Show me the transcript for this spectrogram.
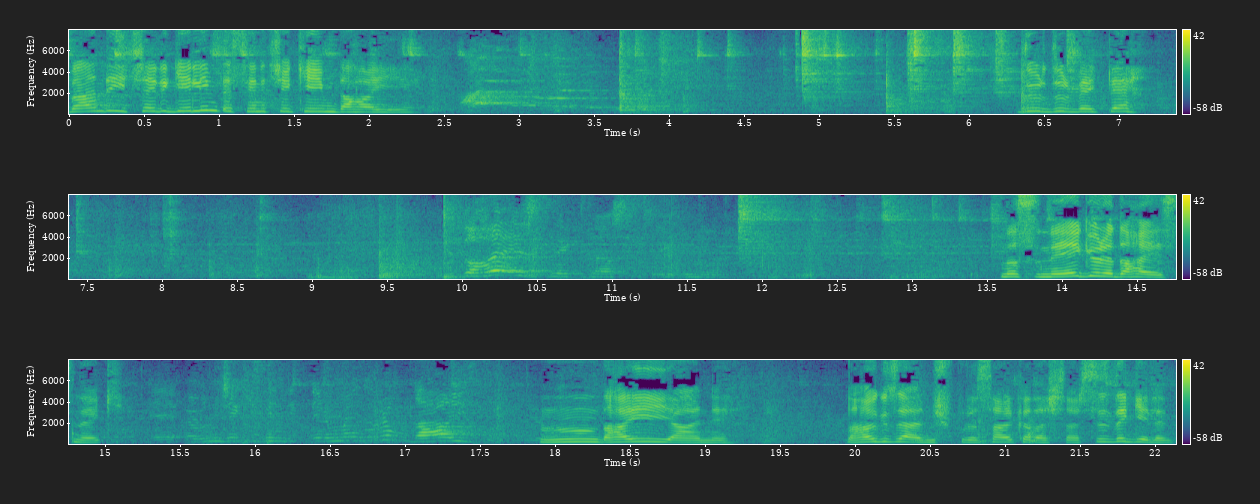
Ben de içeri geleyim de seni çekeyim daha iyi. Dur dur bekle. Daha esnek bunun. Nasıl? Neye göre daha esnek? Ee, önceki bindiklerime göre daha iyi. Hmm, daha iyi yani. Daha güzelmiş burası arkadaşlar. Siz de gelin.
